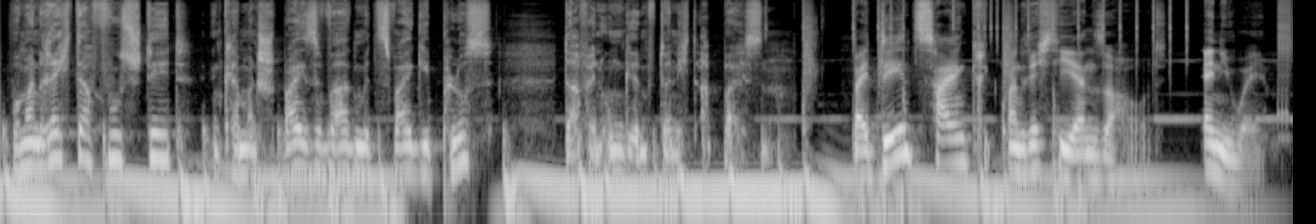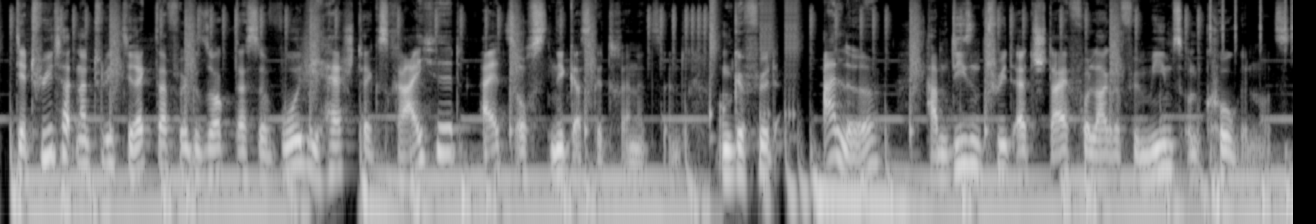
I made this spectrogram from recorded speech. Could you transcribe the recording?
Wo mein rechter Fuß steht, in Klammern Speisewagen mit 2G+, darf ein Ungeimpfter nicht abbeißen. Bei den Zeilen kriegt man richtig Gänsehaut. Anyway, der Tweet hat natürlich direkt dafür gesorgt, dass sowohl die Hashtags Reichelt als auch Snickers getrennt sind. Und gefühlt alle haben diesen Tweet als Steilvorlage für Memes und Co. genutzt.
